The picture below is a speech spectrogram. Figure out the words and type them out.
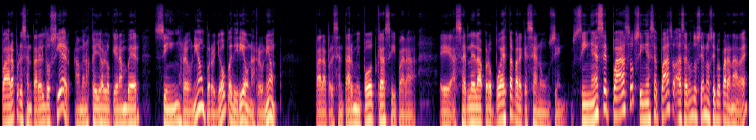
para presentar el dossier, a menos que ellos lo quieran ver sin reunión, pero yo pediría una reunión para presentar mi podcast y para eh, hacerle la propuesta para que se anuncien. Sin ese paso, sin ese paso, hacer un dossier no sirve para nada, ¿eh?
